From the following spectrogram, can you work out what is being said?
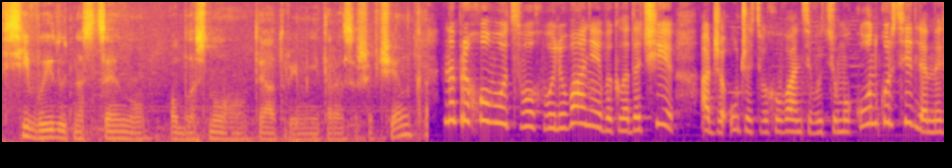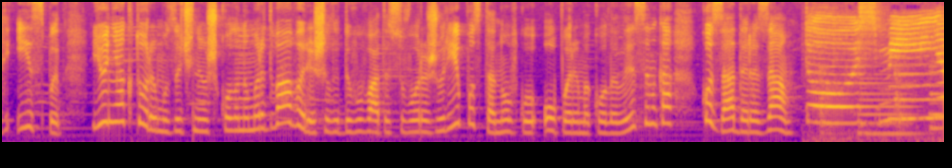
всі вийдуть на сцену обласного театру імені Тараса Шевченка. Не приховують свого хвилювання і викладачі, адже участь вихованців у цьому конкурсі для них іспит. Юні актори музичної школи номер 2 вирішили дивувати суворе журі постановкою опери Миколи Лисенка Коза Дереза. Хтось мій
